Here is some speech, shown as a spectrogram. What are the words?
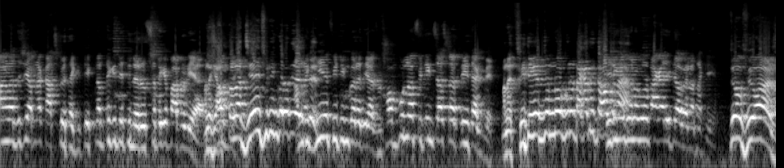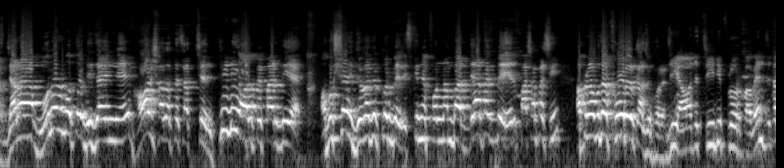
বাংলাদেশে আমরা কাজ করে থাকি। টেকনাফ থেকে তেতুলিয়া রূপসা থেকে পাটুরিয়া। মানে আপনারা যে ফিটিং করে দিয়ে আসবেন? গিয়ে ফিটিং করে দিয়ে আসব। সম্পূর্ণ ফিটিং চার্জটা ফ্রি থাকবে। মানে ফিটিং এর জন্য কোনো টাকা দিতে হবে ফিটিং না? এর জন্য কোনো টাকা দিতে হবে না তাকে। প্রিয় ভিউয়ার্স যারা মনের মতো ডিজাইনে ঘর সাজাতে চাচ্ছেন থ্রি পেপার দিয়ে অবশ্যই যোগাযোগ করবেন। স্ক্রিনে ফোন নাম্বার দেয়া থাকবে। এর পাশাপাশি আপনারা বোধহয় ফ্লোর এর কাজও করেন। জি আমাদের থ্রি ডি ফ্লোর পাবেন যেটা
